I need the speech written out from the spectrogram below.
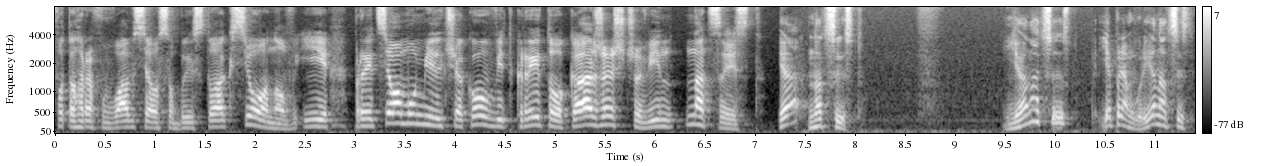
фотографувався особисто Аксьонов. І при цьому Мільчаков відкрито каже, що він нацист. Я нацист. Я нацист. Я прям говорю, я нацист.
